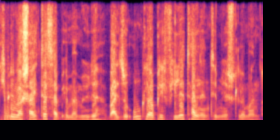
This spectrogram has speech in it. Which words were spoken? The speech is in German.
Ich bin wahrscheinlich deshalb immer müde, weil so unglaublich viele Talente in mir schlummern.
